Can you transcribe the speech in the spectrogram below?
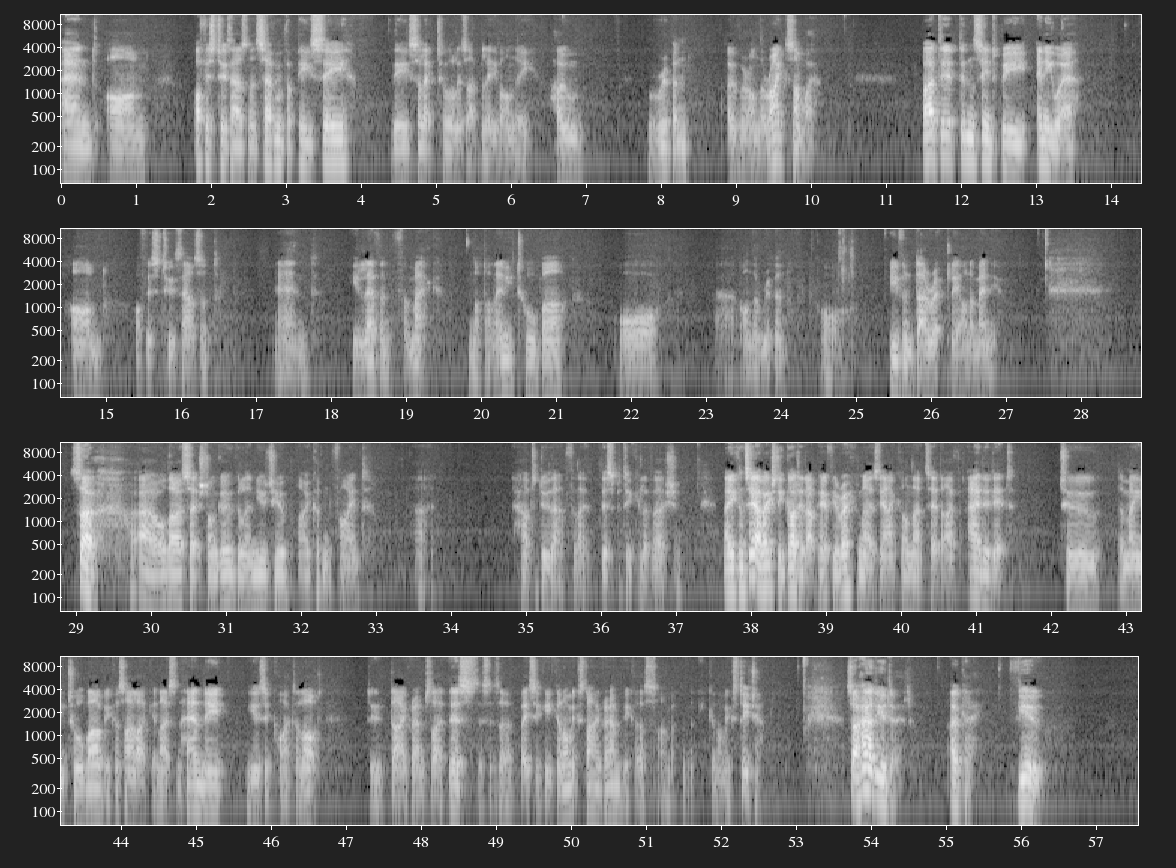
And on Office 2007 for PC, the select tool is I believe on the home ribbon over on the right somewhere. But it didn't seem to be anywhere on Office 2011 for Mac, not on any toolbar or uh, on the ribbon or even directly on a menu. So, uh, although I searched on Google and YouTube, I couldn't find uh, how to do that for that, this particular version. Now you can see I've actually got it up here. If you recognize the icon, that's it. I've added it to the main toolbar because I like it nice and handy, use it quite a lot. Do diagrams like this. This is a basic economics diagram because I'm an economics teacher. So how do you do it? Okay, view,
